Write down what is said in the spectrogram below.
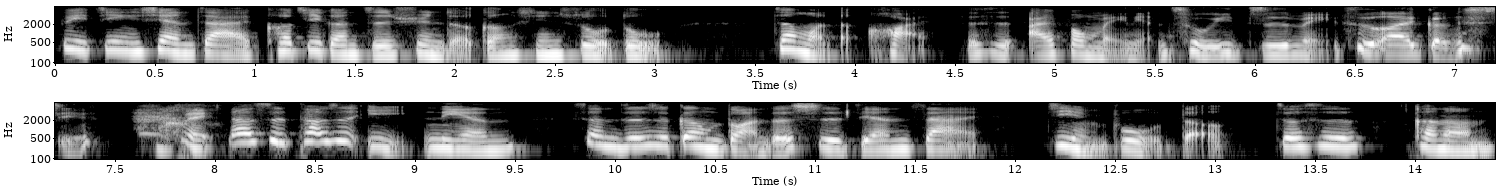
毕竟现在科技跟资讯的更新速度这么的快，就是 iPhone 每年出一支，每次都在更新，每但是它是以年甚至是更短的时间在进步的，就是可能。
